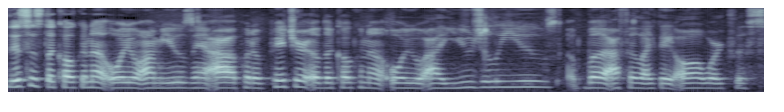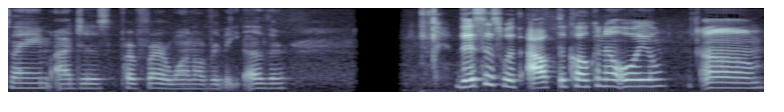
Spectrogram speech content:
This is the coconut oil I'm using. I'll put a picture of the coconut oil I usually use, but I feel like they all work the same. I just prefer one over the other. This is without the coconut oil. Um,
